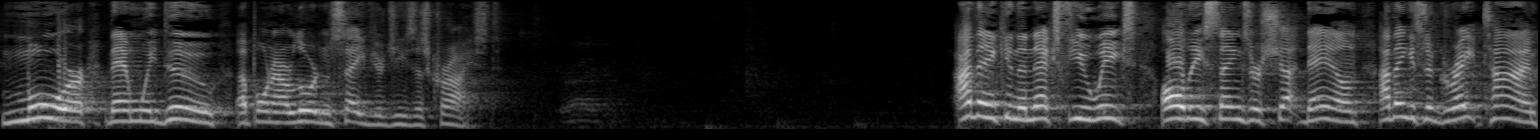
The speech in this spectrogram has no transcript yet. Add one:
more than we do upon our Lord and Savior Jesus Christ. I think in the next few weeks, all these things are shut down. I think it's a great time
